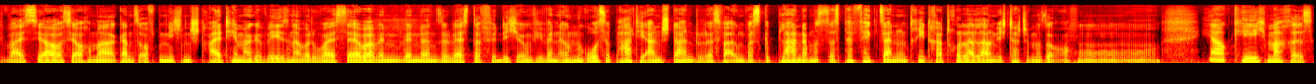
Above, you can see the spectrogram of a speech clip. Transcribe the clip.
weißt ja auch, ist ja auch immer ganz oft nicht ein Streitthema gewesen, aber du weißt selber, wenn, wenn dann Silvester für dich irgendwie, wenn irgendeine große Party anstand oder es war irgendwas geplant, da muss das perfekt sein und tritra trullala und ich dachte immer so, oh, ja okay, ich mache es.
